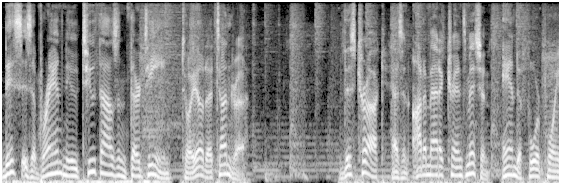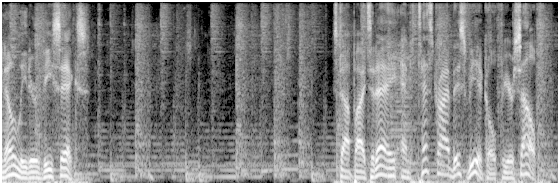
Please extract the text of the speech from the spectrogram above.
This is a brand new 2013 Toyota Tundra. This truck has an automatic transmission and a 4.0-liter V6. Stop by today and test drive this vehicle for yourself.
